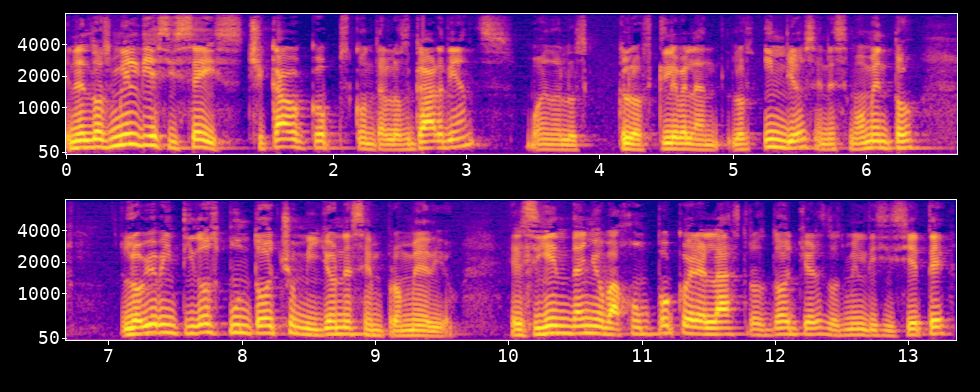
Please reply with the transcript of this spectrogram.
En el 2016, Chicago Cubs contra los Guardians, bueno, los, los Cleveland, los indios en ese momento, lo vio 22.8 millones en promedio. El siguiente año bajó un poco, era el Astros Dodgers 2017,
